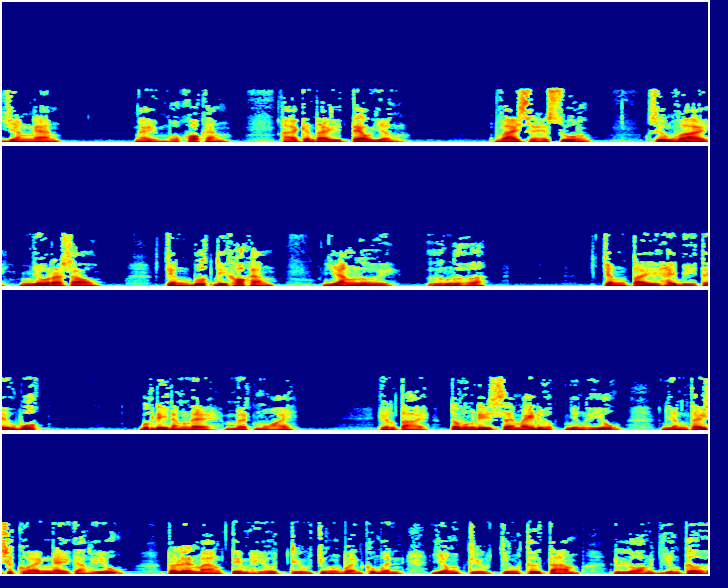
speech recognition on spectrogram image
dang ngang, ngày một khó khăn, hai cánh tay teo dần, vai xẻ xuống, xương vai nhô ra sau, chân bước đi khó khăn, dáng người ưỡn ngửa, chân tay hay bị tê buốt, bước đi nặng nề, mệt mỏi. Hiện tại tôi vẫn đi xe máy được nhưng yếu, nhận thấy sức khỏe ngày càng yếu. Tôi lên mạng tìm hiểu triệu chứng bệnh của mình giống triệu chứng thứ 8, loạn dưỡng cơ.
